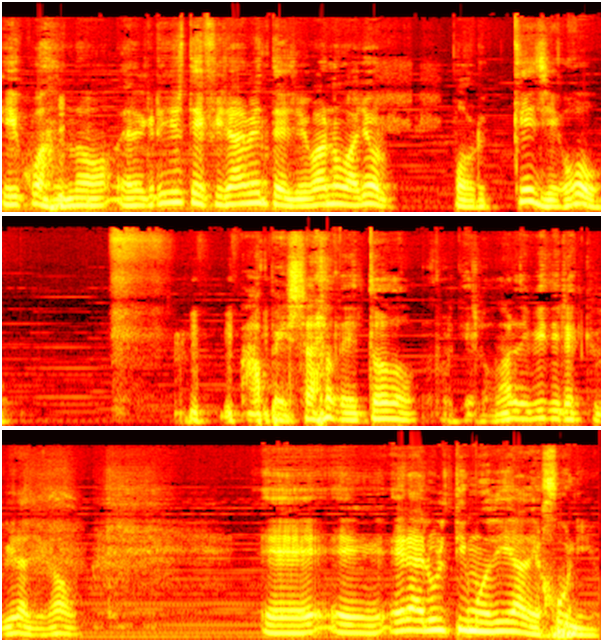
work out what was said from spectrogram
Y cuando el gris finalmente llegó a Nueva York, ¿por qué llegó? A pesar de todo, porque lo más difícil es que hubiera llegado. Eh, eh, era el último día de junio.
